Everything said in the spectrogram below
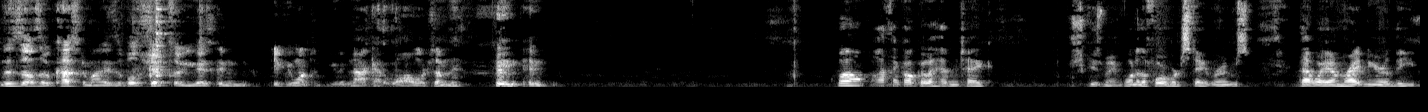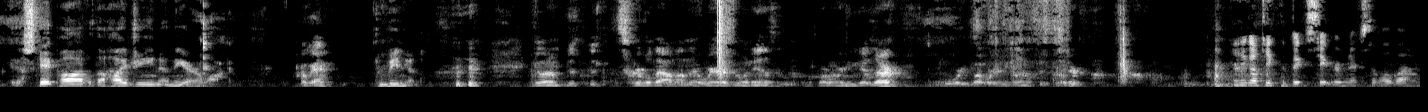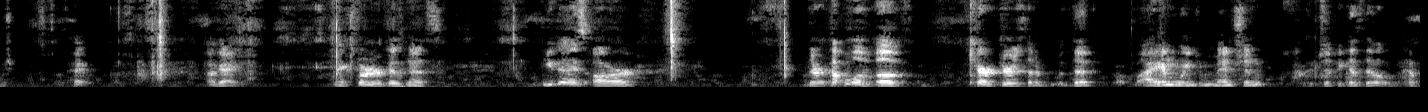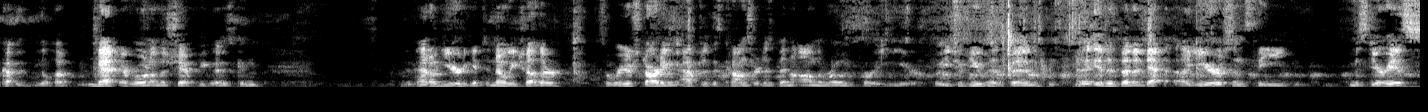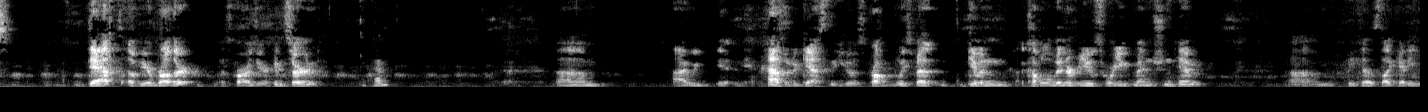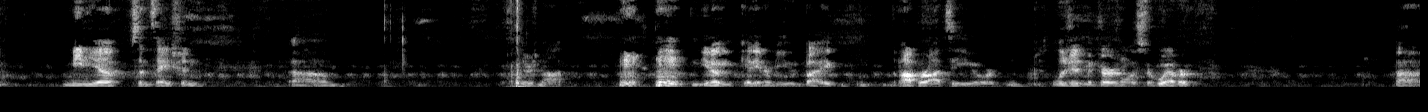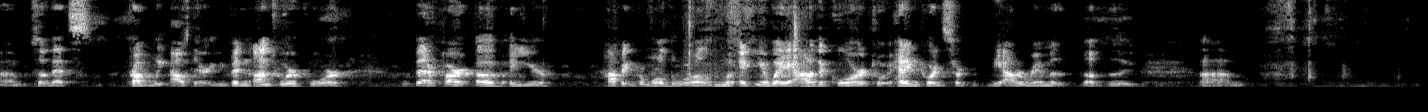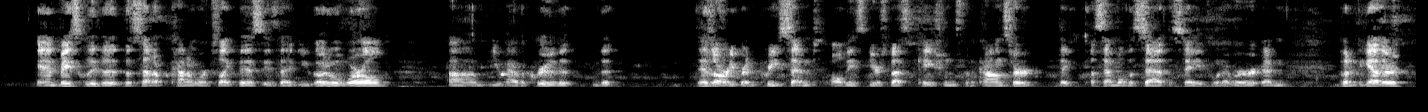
this is also a customizable ship, so you guys can, if you want to, you can knock out a wall or something. and Well, I think I'll go ahead and take, excuse me, one of the forward staterooms. That way I'm right near the escape pod, the hygiene, and the airlock. okay, Convenient. You want to just scribble down on there where everyone is or where you guys are. We'll worry about where anyone else is later. I think I'll take the big stateroom next to the lounge. Okay. Okay. Next order of business. You guys are. There are a couple of, of characters that are, that I am going to mention, just because they'll have you'll have met everyone on the ship. You guys can. We've had a year to get to know each other. So you're starting after this concert has been on the road for a year. So each of you has been. It has been a, de- a year since the mysterious death of your brother, as far as you're concerned. Okay. Um, I would hazard a guess that you have probably spent given a couple of interviews where you've mentioned him, um, because like any media sensation, um, there's not. you know, you get interviewed by the paparazzi or legitimate journalists or whoever. Um, so that's probably out there. You've been on tour for the better part of a year, hopping from world to world, making your way out of the core, to, heading towards sort of the outer rim of, of the. Um, and basically, the, the setup kind of works like this: is that you go to a world, um, you have a crew that that has already been pre-sent all these your specifications for the concert. They assemble the set, the stage, whatever, and put it together.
